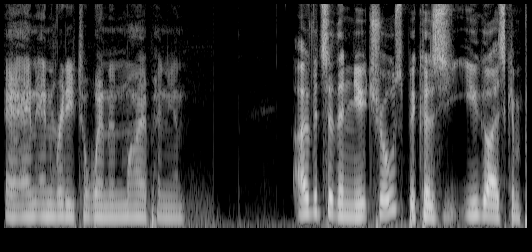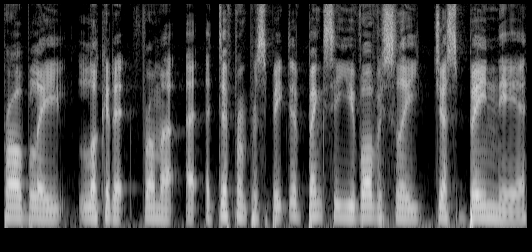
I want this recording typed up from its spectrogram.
and and ready to win, in my opinion over to the neutrals because you guys can probably look at it from a, a, different perspective. Binksy, you've obviously just been there.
